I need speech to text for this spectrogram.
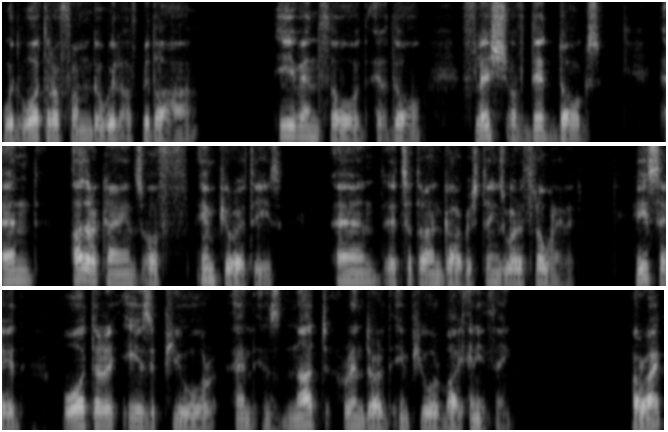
with water from the well of Bidah even though though flesh of dead dogs and other kinds of impurities and etc and garbage things were thrown in it. He said water is pure and is not rendered impure by anything. All right?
